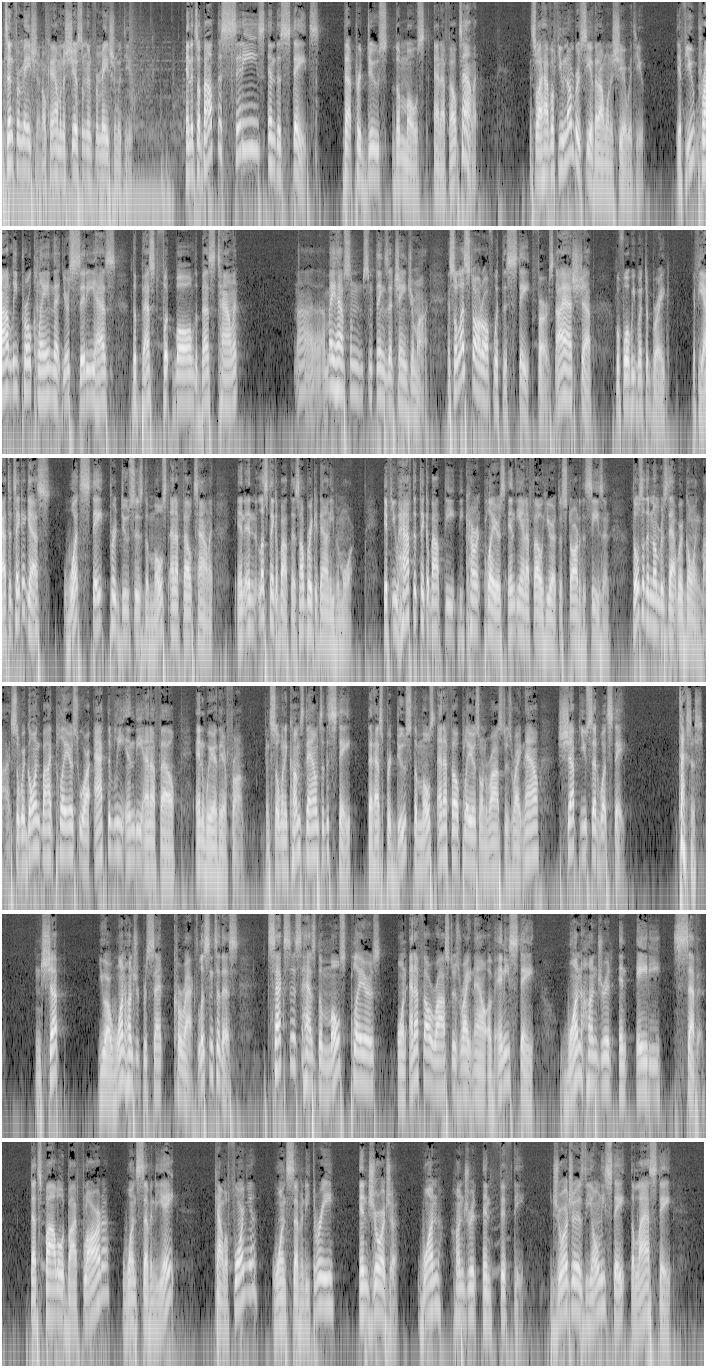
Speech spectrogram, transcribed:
It's information, okay? I'm going to share some information with you. And it's about the cities and the states that produce the most NFL talent. And so I have a few numbers here that I want to share with you. If you proudly proclaim that your city has the best football, the best talent, I may have some some things that change your mind. And so let's start off with the state first. I asked Shep before we went to break if he had to take a guess, what state produces the most NFL talent? And and let's think about this. I'll break it down even more. If you have to think about the the current players in the NFL here at the start of the season, those are the numbers that we're going by. So we're going by players who are actively in the NFL and where they're from. And so when it comes down to the state that has produced the most NFL players on rosters right now, Shep, you said what state? Texas. And Shep, you are 100% correct. Listen to this. Texas has the most players on NFL rosters right now of any state, 187. That's followed by Florida, 178, California, 173, and Georgia, 150. Georgia is the only state, the last state,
